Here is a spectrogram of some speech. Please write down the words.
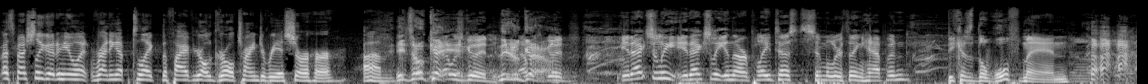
especially good when he went running up to like the five year old girl trying to reassure her. Um, it's okay. That was good. Little that girl. Was good. It actually, it actually in our playtest, a similar thing happened because the Wolfman.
